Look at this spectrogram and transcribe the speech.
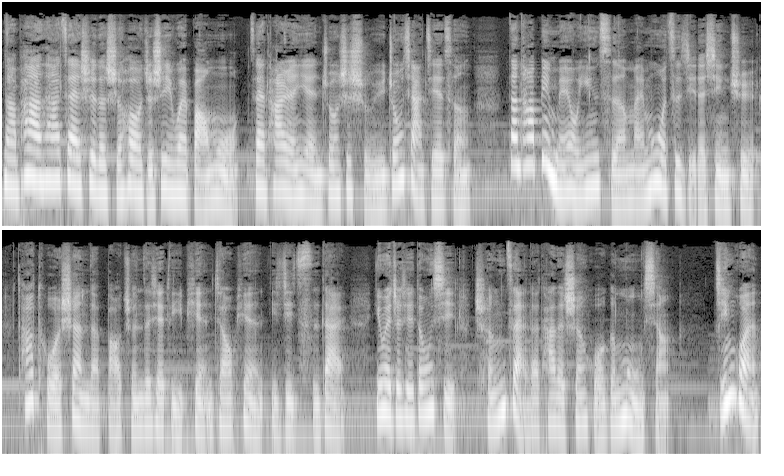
哪怕他在世的时候只是一位保姆，在他人眼中是属于中下阶层，但他并没有因此而埋没自己的兴趣。他妥善地保存这些底片、胶片以及磁带，因为这些东西承载了他的生活跟梦想。尽管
